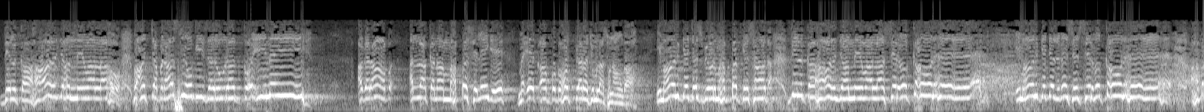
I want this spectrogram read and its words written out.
دل کا حال جاننے والا ہو، وہاں چپراسیوں کی ضرورت کوئی نہیں۔ اگر آپ اللہ کا نام محبت سے لیں گے، میں ایک آپ کو بہت پیارا جملہ سناؤں گا۔ ایمان کے جذبے اور محبت کے ساتھ دل کا حال جاننے والا صرف کون ہے؟ ایمان کے جذبے سے صرف کون ہے؟ اب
